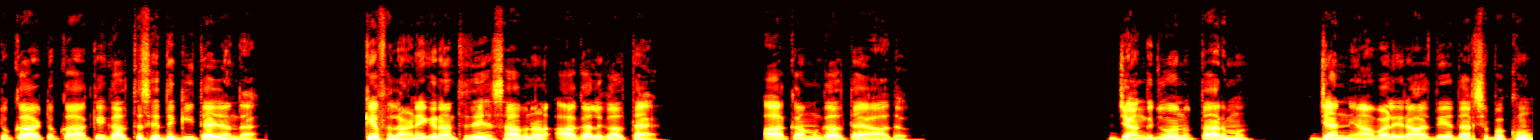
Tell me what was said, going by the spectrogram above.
ਟੁਕਾ ਟੁਕਾ ਕੇ ਗਲਤ ਸਿੱਧ ਕੀਤਾ ਜਾਂਦਾ ਹੈ ਕਿ ਫਲਾਣੇ ਗ੍ਰੰਥ ਦੇ ਹਿਸਾਬ ਨਾਲ ਆਹ ਗੱਲ ਗਲਤ ਹੈ, ਆਹ ਕੰਮ ਗਲਤ ਹੈ ਆਦ। ਜੰਗਜੂਆਂ ਨੂੰ ਧਰਮ ਜਾਂ ਨਿਆਂ ਵਾਲੇ ਰਾਜ ਦੇ ਆਦਰਸ਼ ਪੱਖੋਂ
